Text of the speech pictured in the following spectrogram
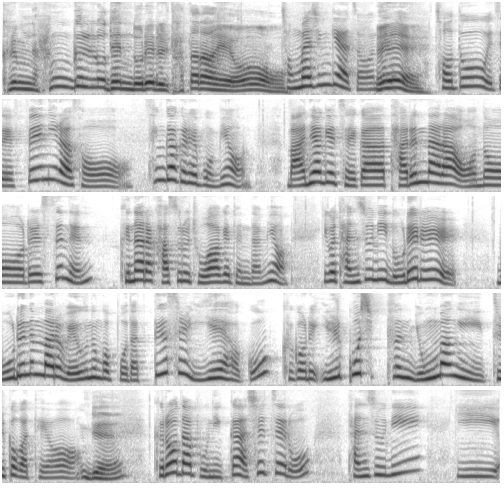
그러면 한글로 된 노래를 다 따라해요. 정말 신기하죠. 네. 저도 이제 팬이라서 생각을 해보면 만약에 제가 다른 나라 언어를 쓰는 그 나라 가수를 좋아하게 된다면 이걸 단순히 노래를 모르는 말을 외우는 것보다 뜻을 이해하고 그거를 읽고 싶은 욕망이 들 것 같아요. 예. 그러다 보니까 실제로 단순히 이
